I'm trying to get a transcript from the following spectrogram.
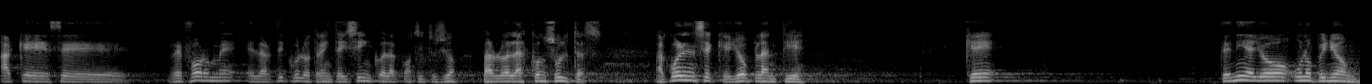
a que se reforme el artículo 35 de la Constitución para lo de las consultas? Acuérdense que yo planteé que tenía yo una opinión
